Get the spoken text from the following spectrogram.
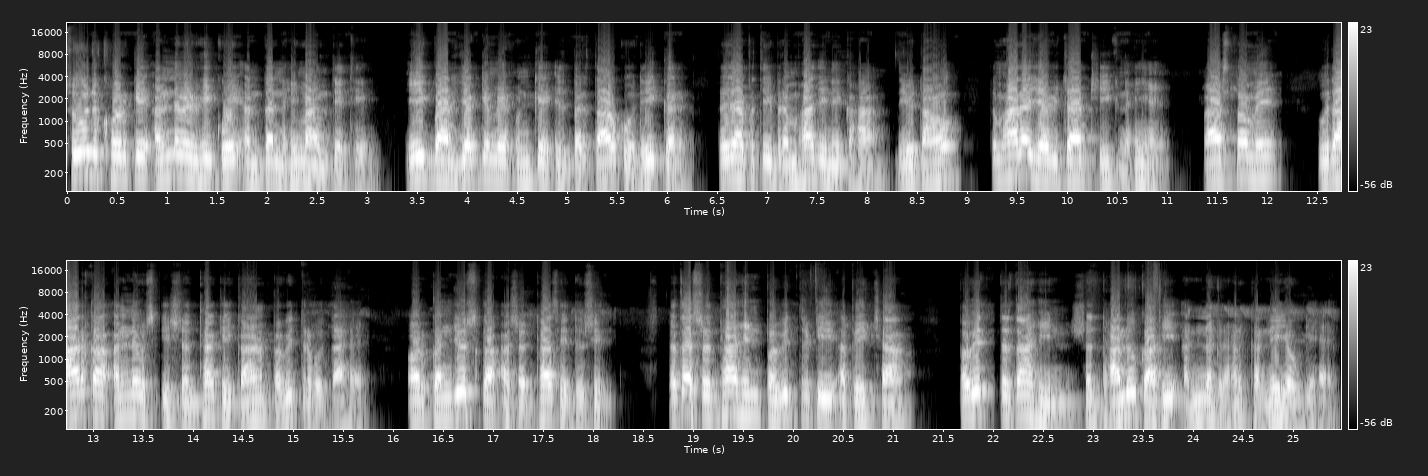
सूदखोर के अन्न में भी कोई अंतर नहीं मानते थे। एक बार यज्ञ में उनके इस बर्ताव को देखकर प्रजापति ब्रह्मा जी ने कहा, देवताओं, तुम्हारा यह विचार ठीक नहीं है। वास्तव में उदार का अन्न उसकी श्रद्धा के कारण पवित्र होता है और कंजूस का अश्रद्धा से दूषित। तथा श्रद्धाहीन पवित्र की अपेक्षा पवित्रताहीन श्रद्धालु का ही अन्न ग्रहण करने योग्य है।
